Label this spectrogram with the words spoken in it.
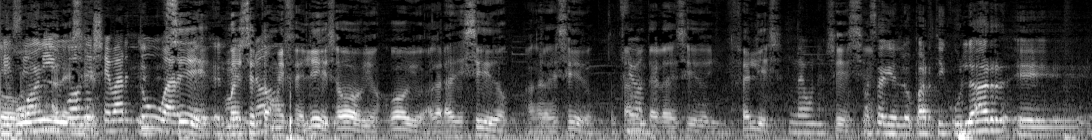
que vos sí. de llevar tu Sí, arte. me siento muy feliz, obvio, obvio, agradecido, agradecido, totalmente agradecido y feliz. De una. Sí, sí. Pasa que en lo particular, eh,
